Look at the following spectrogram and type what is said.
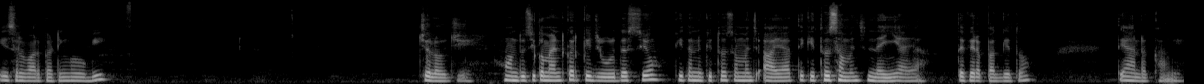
ਇਹ ਸਲਵਾਰ ਕਟਿੰਗ ਹੋ ਗਈ। ਚਲੋ ਜੀ, ਹੁਣ ਤੁਸੀਂ ਕਮੈਂਟ ਕਰਕੇ ਜ਼ਰੂਰ ਦੱਸਿਓ ਕਿ ਤੁਹਾਨੂੰ ਕਿੱਥੋਂ ਸਮਝ ਆਇਆ ਤੇ ਕਿੱਥੋਂ ਸਮਝ ਨਹੀਂ ਆਇਆ। ਤੇ ਫਿਰ ਆਪਾਂ ਅੱਗੇ ਤੋਂ ਧਿਆਨ ਰੱਖਾਂਗੇ।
